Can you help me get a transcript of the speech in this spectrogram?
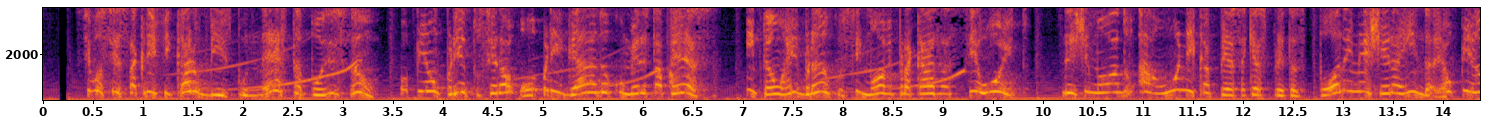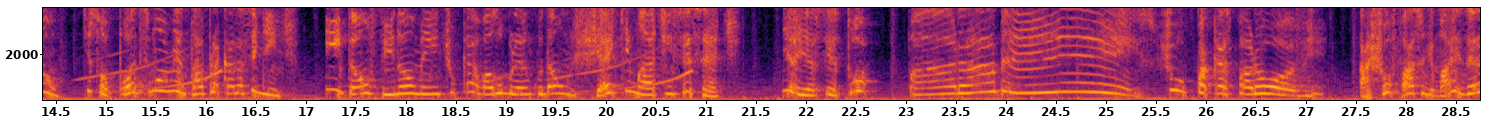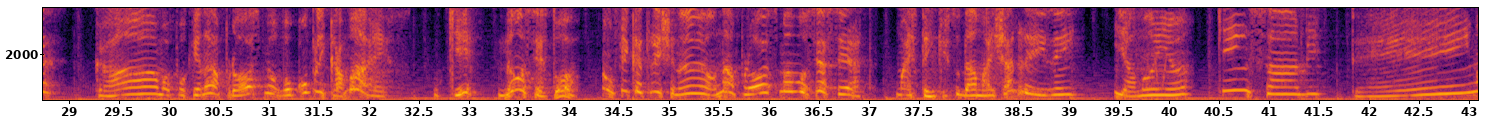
Se você sacrificar o bispo nesta posição, o peão preto será obrigado a comer esta peça. Então o rei branco se move para casa C8. Deste modo, a única peça que as pretas podem mexer ainda é o peão, que só pode se movimentar para a casa seguinte. Então, finalmente, o cavalo branco dá um cheque-mate em C7. E aí, acertou? Parabéns! Chupa, Kasparov! Achou fácil demais, é? Calma, porque na próxima eu vou complicar mais. O quê? Não acertou? Não fica triste não, na próxima você acerta. Mas tem que estudar mais xadrez, hein? E amanhã, quem sabe, tem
